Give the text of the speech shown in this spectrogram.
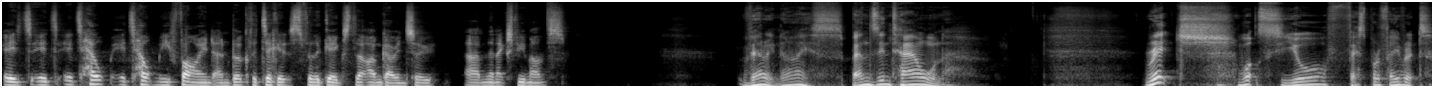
it's it's it's helped it's helped me find and book the tickets for the gigs that I'm going to um, the next few months. Very nice. Bandsintown. Rich, what's your Festpod favourite?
